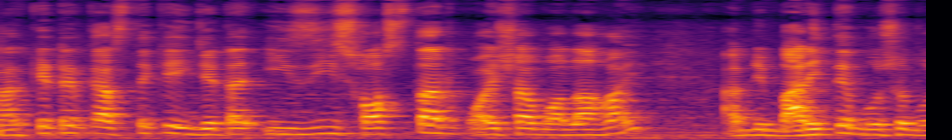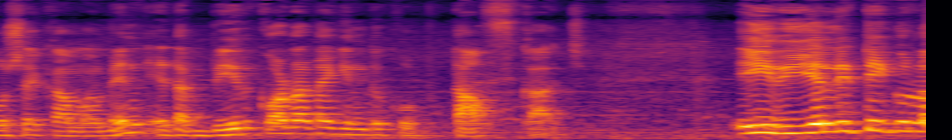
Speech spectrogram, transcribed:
মার্কেটের কাছ থেকে যেটা ইজি সস্তার পয়সা বলা হয়, আপনি বাড়িতে বসে বসে কামাবেন, এটা বের করাটা কিন্তু খুব টাফ কাজ। এই রিয়েলিটিগুলো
